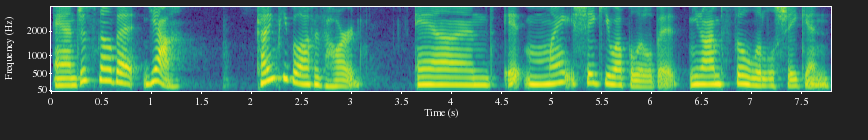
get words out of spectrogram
And just know that, yeah, cutting people off is hard and it might shake you up a little bit. You know, I'm still a little shaken,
